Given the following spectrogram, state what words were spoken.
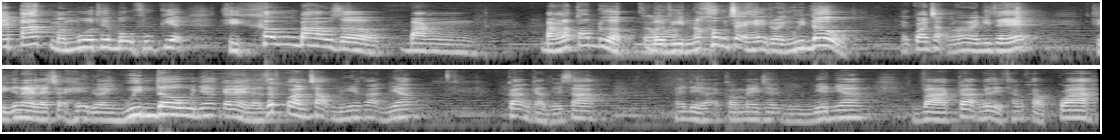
iPad mà mua thêm bộ phụ kiện thì không bao giờ bằng bằng laptop được Đúng bởi rồi. vì nó không chạy hệ điều hành Windows. Cái quan trọng nó là như thế. Thì cái này là chạy hệ điều hành Windows nhá cái này là rất quan trọng nha các bạn nhá. Các bạn cảm thấy sao? Hãy để lại comment cho mình biết nhá. Và các bạn có thể tham khảo qua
